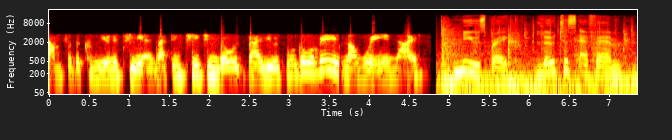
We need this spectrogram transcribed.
some for the community. And I think teaching those values will go a very long way in life. Newsbreak, Lotus FM,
